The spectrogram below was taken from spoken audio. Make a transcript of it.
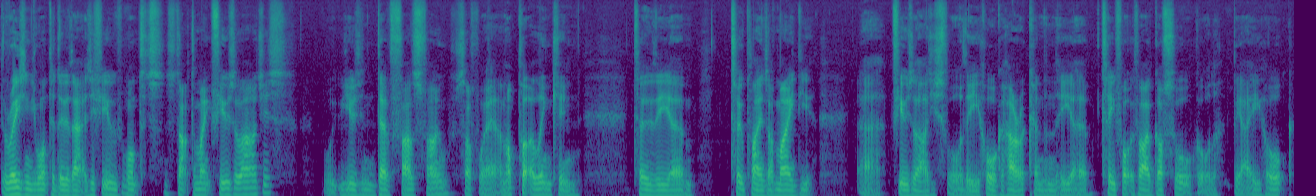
the reason you want to do that is if you want to start to make fuselages using DevFus foam software, and I'll put a link in to the um, two planes I've made uh, fuselages for the Hawker Hurricane and the uh, T45 Goshawk or the BAE Hawk.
